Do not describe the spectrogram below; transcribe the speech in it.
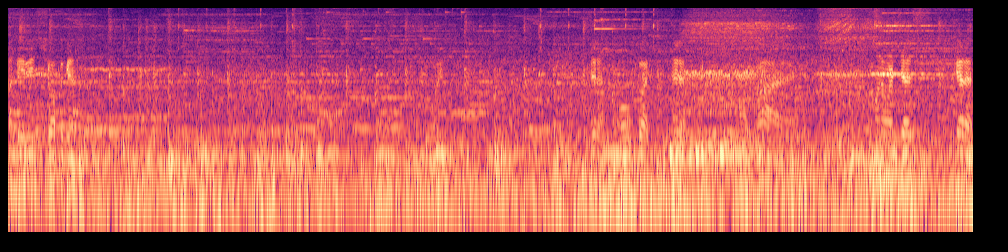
on, babies, show up again. Hit it. Oh, good. Hit it. All right. Come on, oranges. Get it.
